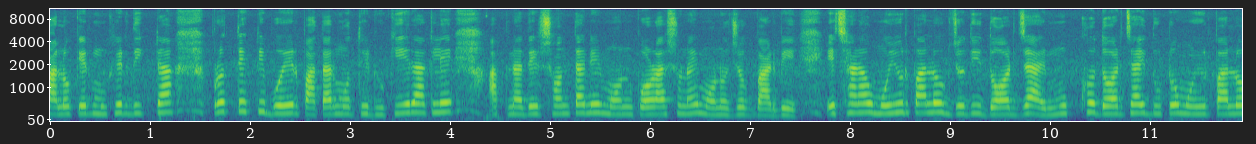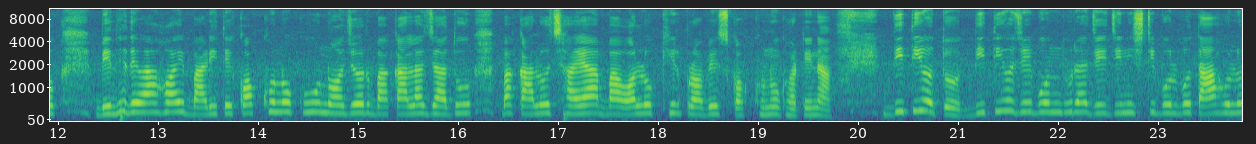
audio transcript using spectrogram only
পালকের মুখের দিকটা প্রত্যেকটি বইয়ের পাতার মধ্যে ঢুকিয়ে রাখলে আপনাদের সন্তানের মন পড়াশোনায় মনোযোগ বাড়বে। এছাড়াও ময়ূর পালক যদি দরজায় মুখ্য দরজায় দুটো ময়ূর পালক বেঁধে দেওয়া হয়। বাড়িতে কখনো কুনজর বা কালা জাদু বা কালো ছায়া বা অলক্ষীর প্রবেশ কখনো ঘটে না। দ্বিতীয়ত, দ্বিতীয় যে বন্ধুরা যে জিনিসটি বলব তা হলো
